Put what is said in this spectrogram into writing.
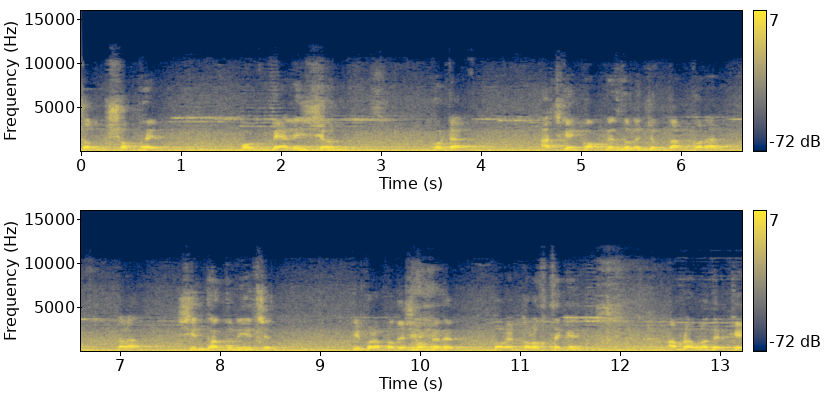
সভ- সভ্যের মোট বিয়াল্লিশ জন ভোটার আজকে কংগ্রেস দলে যোগদান করার তারা সিদ্ধান্ত নিয়েছেন। ত্রিপুরা প্রদেশ কংগ্রেসের দলের তরফ থেকে আমরা ওনাদেরকে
